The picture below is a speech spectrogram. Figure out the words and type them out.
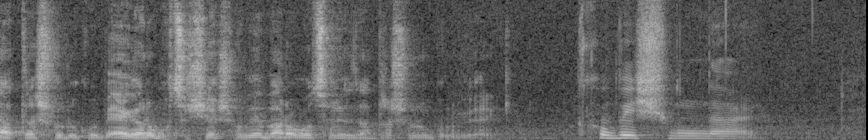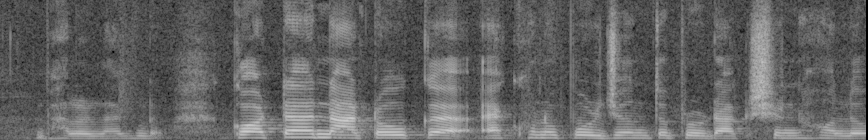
যাত্রা শুরু করবে। এগারো বছর শেষ হবে বারো বছরের যাত্রা শুরু করবে আর কি। খুবই সুন্দর। ভালো লাগল। কটা নাটক এখনও পর্যন্ত প্রোডাকশন হলো?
